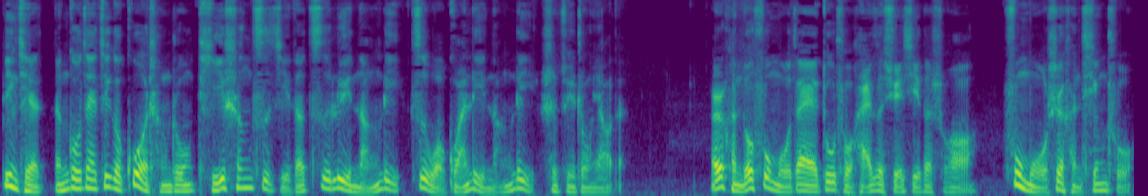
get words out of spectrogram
并且能够在这个过程中提升自己的自律能力、自我管理能力是最重要的。而很多父母在督促孩子学习的时候，父母是很清楚。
